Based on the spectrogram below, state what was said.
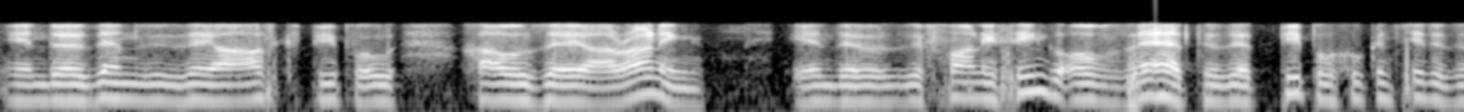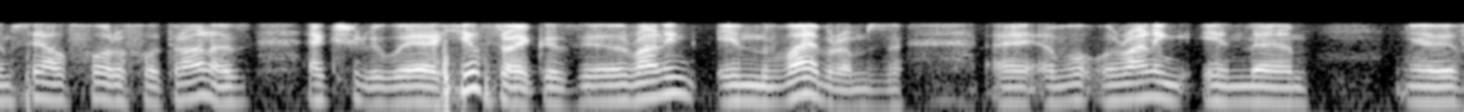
and uh, then they ask people how they are running and the, the funny thing of that is that people who consider themselves forefoot runners actually were heel strikers, uh, running in Vibrams, uh, running in um, uh,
